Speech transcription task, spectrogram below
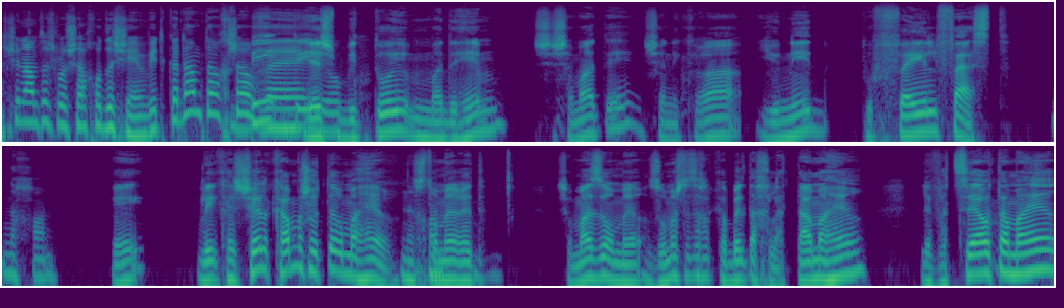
שילמת שלושה חודשים והתקדמת עכשיו. בדיוק. ו- יש ביטוי מדהים ששמעתי, שנקרא You need to fail fast, נכון. אוקיי? להיכשל כמה שיותר מהר. נכון. זאת אומרת, עכשיו, מה זה אומר? זה אומר שאתה צריך לקבל את ההחלטה מהר, לבצע אותה מהר,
